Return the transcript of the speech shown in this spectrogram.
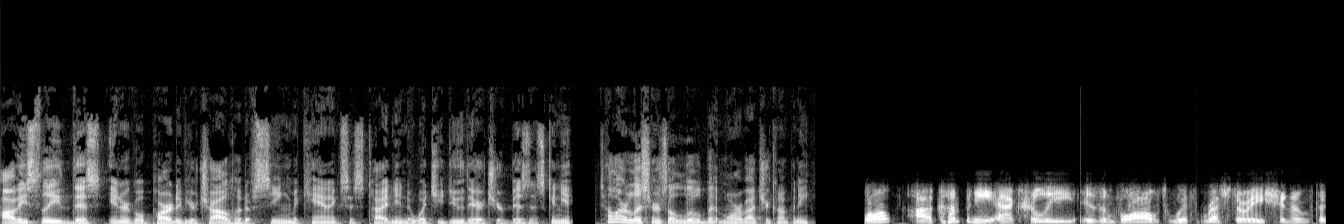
obviously this integral part of your childhood of seeing mechanics is tied into what you do there at your business. Can you tell our listeners a little bit more about your company? Well, our company actually is involved with restoration of the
